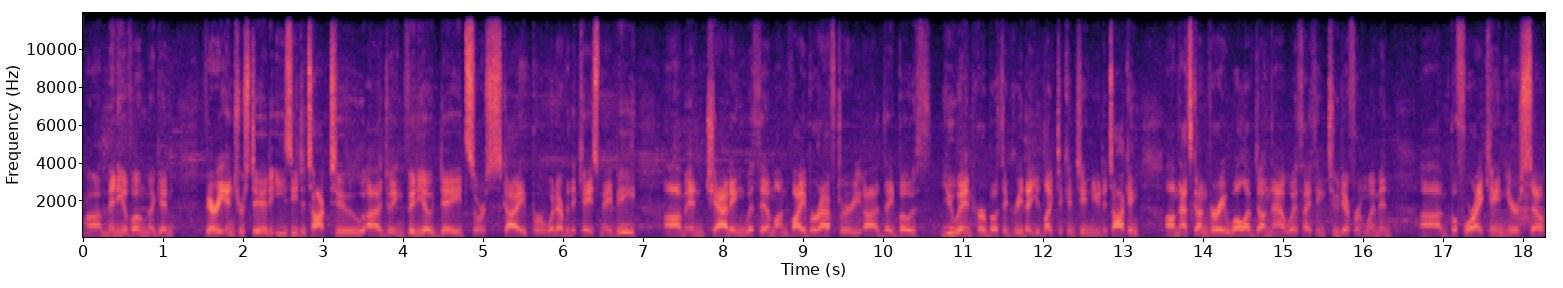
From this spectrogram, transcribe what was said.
Uh, many of them, again, very interested, easy to talk to, uh, doing video dates or Skype or whatever the case may be, um, and chatting with them on Viber after uh, they both, you and her both agree that you'd like to continue to talking. Um, that's gone very well. I've done that with, I think, two different women um, before I came here. So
